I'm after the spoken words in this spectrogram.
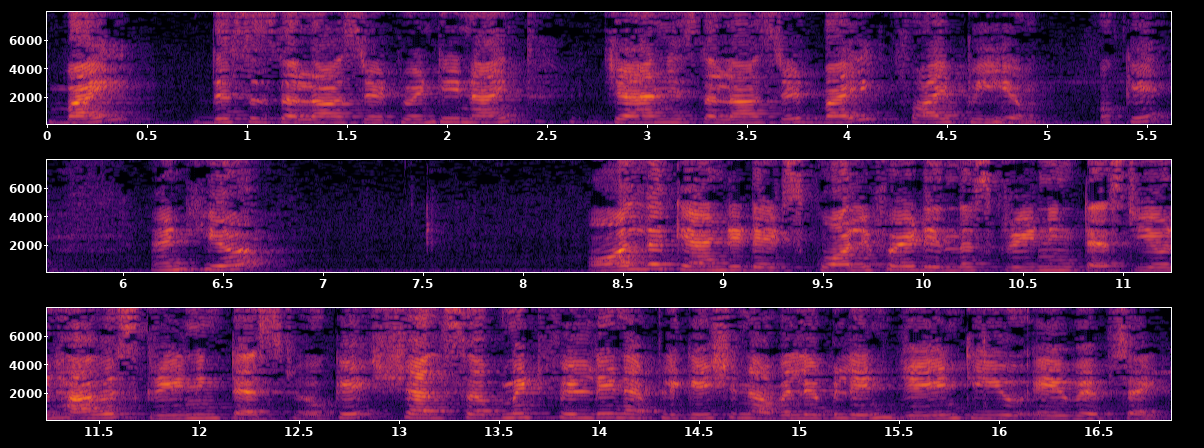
by, this is the last date, 29th, Jan is the last date by 5 pm. Okay, and here all the candidates qualified in the screening test, you will have a screening test, okay, shall submit filled in application available in JNTUA website.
